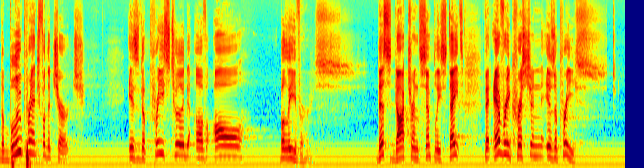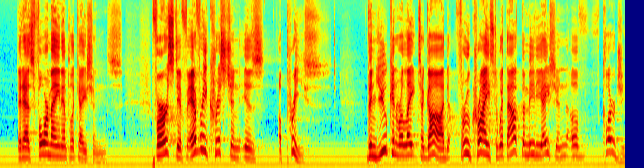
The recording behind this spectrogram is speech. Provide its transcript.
The blueprint for the church is the priesthood of all believers. This doctrine simply states that every Christian is a priest. It has four main implications. First, if every Christian is a priest, then you can relate to God through Christ without the mediation of clergy.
